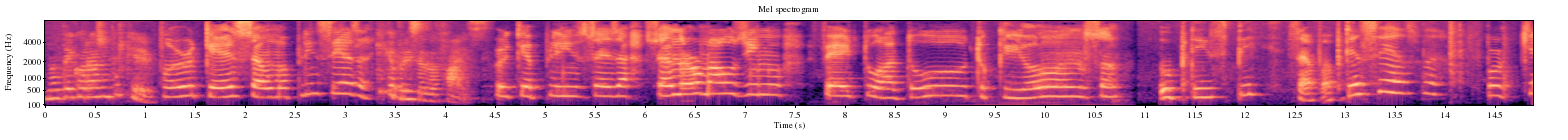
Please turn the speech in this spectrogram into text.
Não tem coragem por quê? Porque sou uma princesa. O que, que a princesa faz? Porque princesa só é normalzinho, feito adulto, criança. O príncipe salva a princesa. Porque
